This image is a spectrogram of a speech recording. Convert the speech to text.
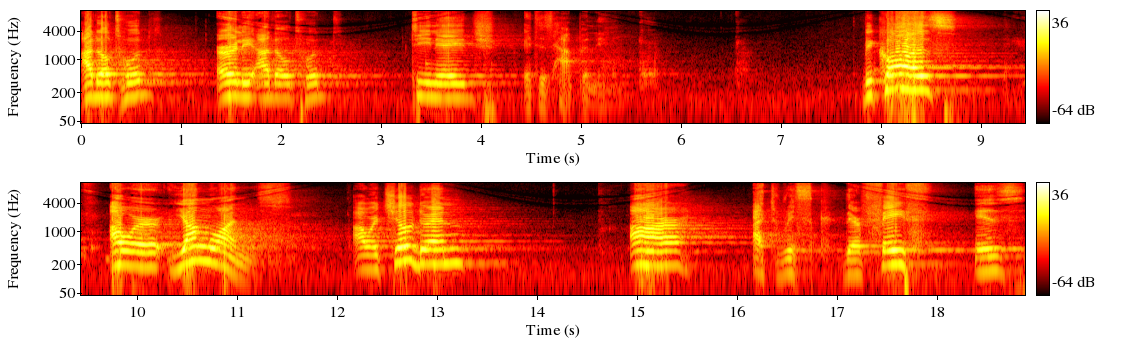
adulthood, early adulthood, teenage, it is happening. Because our young ones, our children, are at risk. Their faith is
